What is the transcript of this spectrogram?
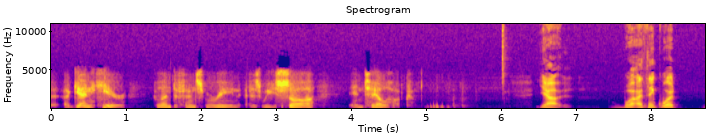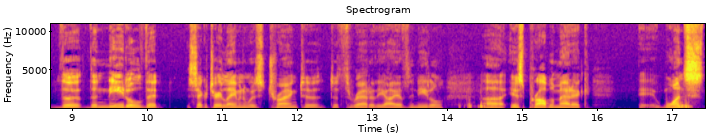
uh, again here, Glenn Defense Marine, as we saw in Tailhook. Yeah, well, I think what the the needle that Secretary Lehman was trying to, to thread, or the eye of the needle, uh, is problematic. Uh, once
